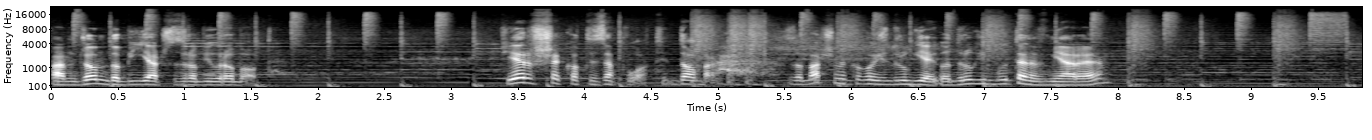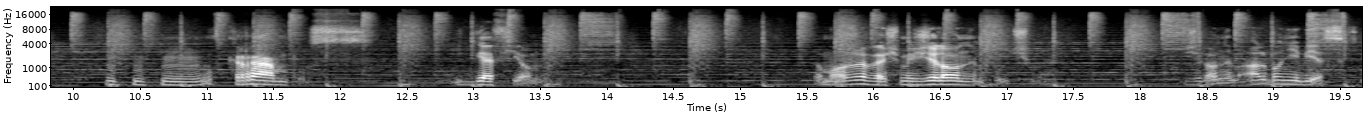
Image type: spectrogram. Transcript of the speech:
Pan John dobijacz zrobił robotę. Pierwsze koty za płoty. Dobra. Zobaczmy kogoś drugiego. Drugi był ten w miarę. Krampus i Gefion. To może weźmy zielonym pójdźmy. Zielonym albo niebieskim.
